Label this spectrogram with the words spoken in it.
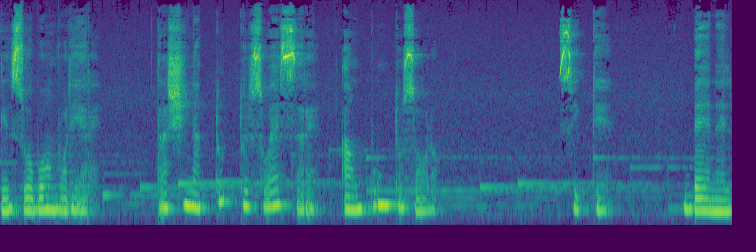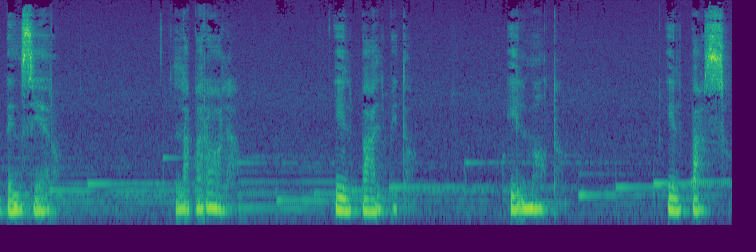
Il suo buon volere trascina tutto il suo essere a un punto solo, sicché bene il pensiero, la parola, il palpito, il moto, il passo.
